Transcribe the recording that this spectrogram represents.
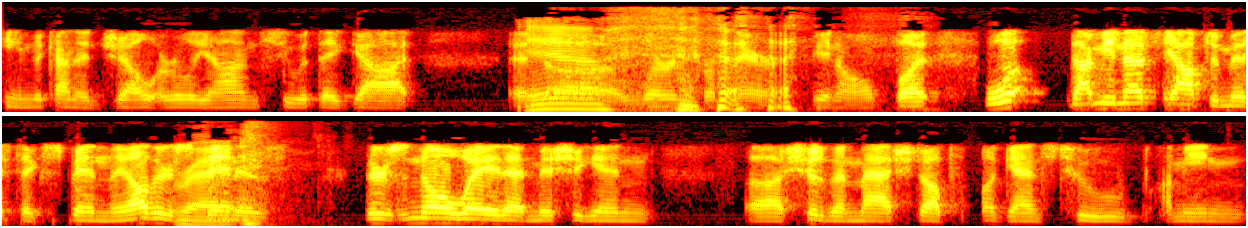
team to kind of gel early on, see what they got, and Yeah. uh, learn from there. you know, but what I mean that's the optimistic spin. The other spin Right. is there's no way that Michigan uh, should have been matched up against who. I mean,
